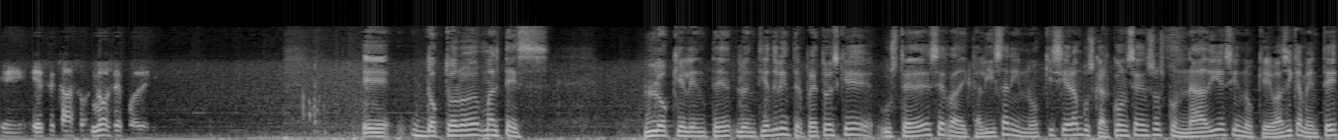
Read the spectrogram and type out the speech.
En ese caso no se podría. Eh, doctor Maltés, lo que le lo entiendo y le interpreto es que ustedes se radicalizan y no quisieran buscar consensos con nadie, sino que básicamente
